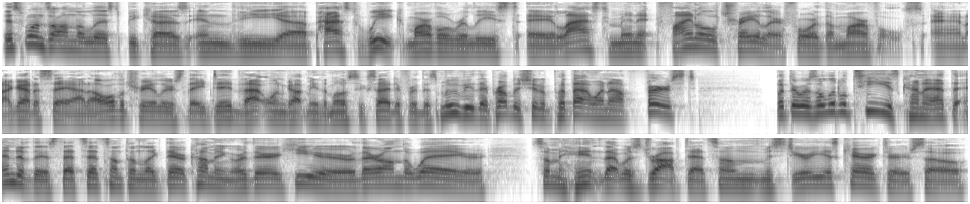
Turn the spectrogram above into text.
This one's on the list because in the uh, past week, Marvel released a last minute final trailer for The Marvels. And I gotta say, out of all the trailers they did, that one got me the most excited for this movie. They probably should have put that one out first. But there was a little tease kind of at the end of this that said something like they're coming or they're here or they're on the way or some hint that was dropped at some mysterious character. So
